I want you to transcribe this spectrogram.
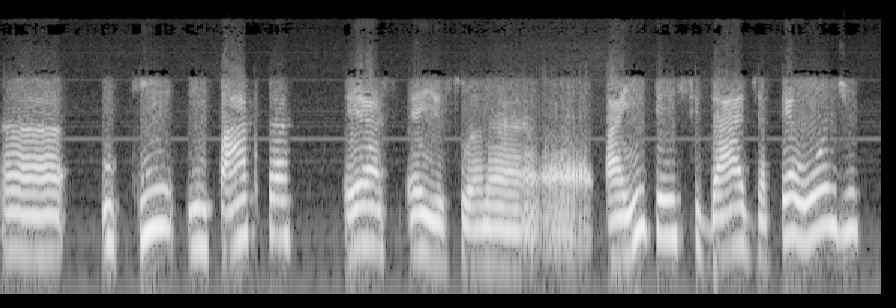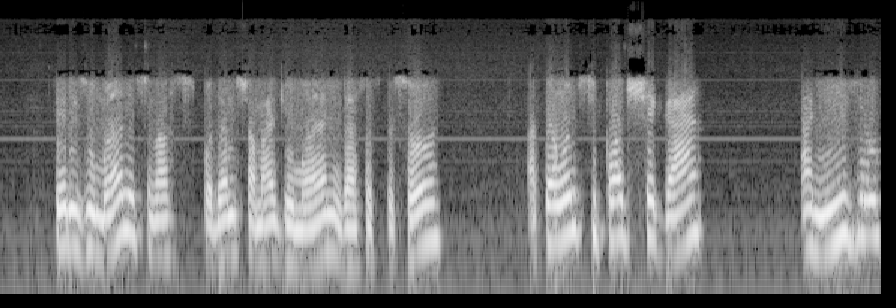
uh, o que impacta é, é isso, Ana, a intensidade, até onde seres humanos, se nós podemos chamar de humanos essas pessoas, até onde se pode chegar a nível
